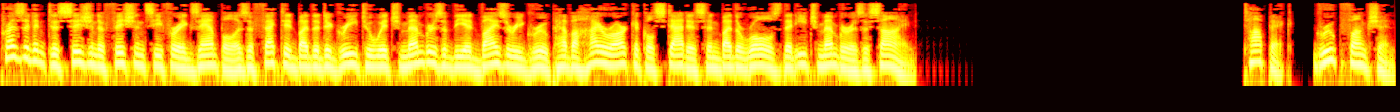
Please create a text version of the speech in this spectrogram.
President decision efficiency for example is affected by the degree to which members of the advisory group have a hierarchical status and by the roles that each member is assigned. Group function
